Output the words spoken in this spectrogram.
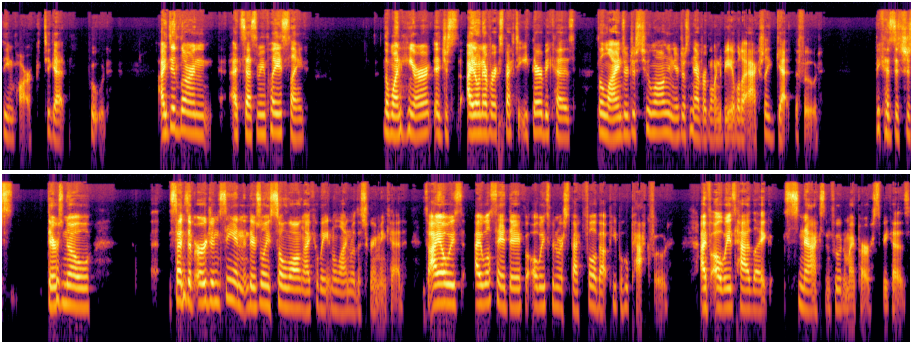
theme park to get food. I did learn at Sesame Place, like the one here, it just I don't ever expect to eat there because the lines are just too long and you're just never going to be able to actually get the food because it's just there's no uh, sense of urgency and there's only so long I could wait in a line with a screaming kid. So I always I will say they've always been respectful about people who pack food. I've always had like snacks and food in my purse because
